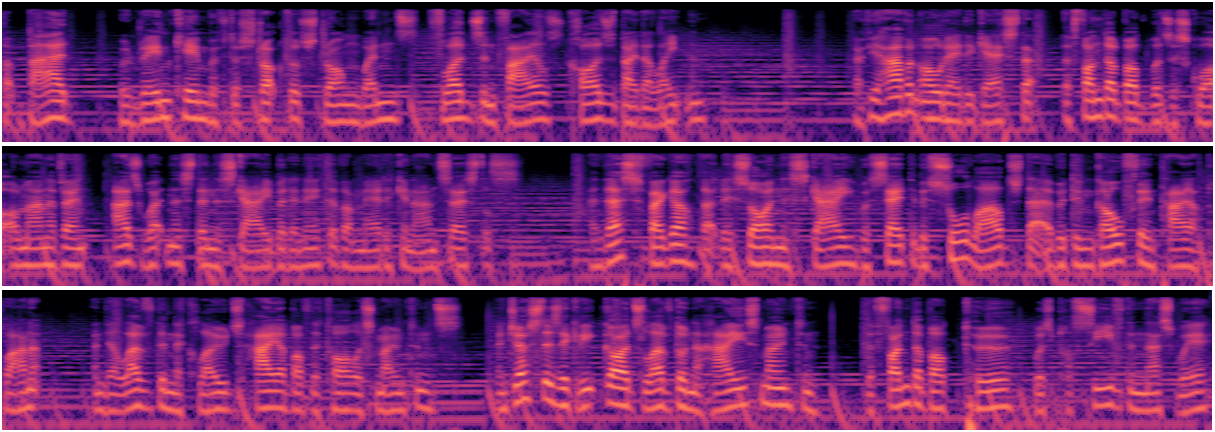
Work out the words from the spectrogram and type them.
but bad when rain came with destructive strong winds, floods and fires caused by the lightning. If you haven't already guessed it, the Thunderbird was a Squatterman event as witnessed in the sky by the Native American ancestors. And this figure that they saw in the sky was said to be so large that it would engulf the entire planet, and they lived in the clouds high above the tallest mountains. And just as the Greek gods lived on the highest mountain, the Thunderbird too was perceived in this way,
